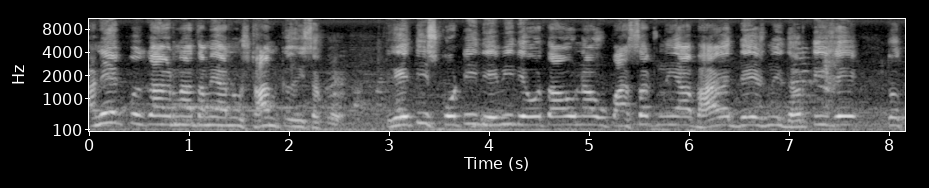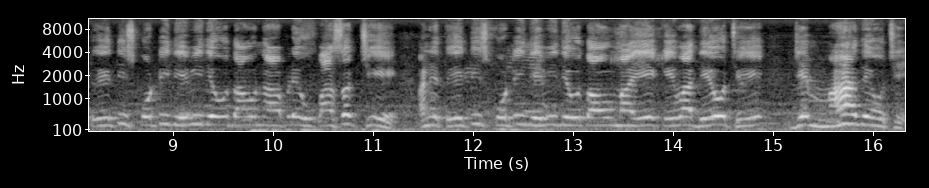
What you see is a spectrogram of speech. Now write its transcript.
અનેક પ્રકારના તમે અનુષ્ઠાન કરી શકો. તેત્રીસ કોટી દેવી દેવતાઓના ઉપાસકની આ ભારત દેશની ધરતી છે તો તેત્રીસ કોટી દેવી દેવતાઓના આપણે ઉપાસક છીએ અને તેત્રીસ કોટી દેવી દેવતાઓમાં એક એવા દેવ છે જે મહાદેવ છે.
